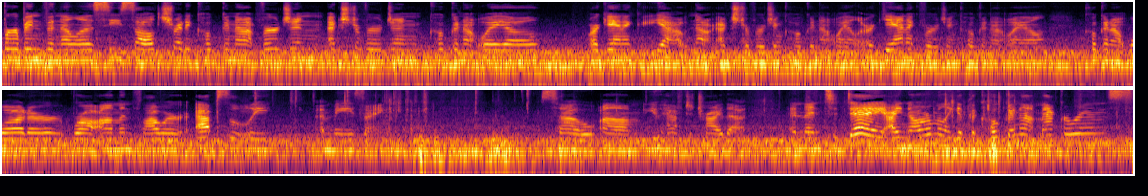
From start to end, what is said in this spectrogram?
bourbon vanilla, sea salt, shredded coconut, virgin, extra virgin coconut oil, organic, yeah, not extra virgin coconut oil, organic virgin coconut oil, coconut water, raw almond flour, absolutely amazing. So um, you have to try that. And then today, I normally get the coconut macaroons,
